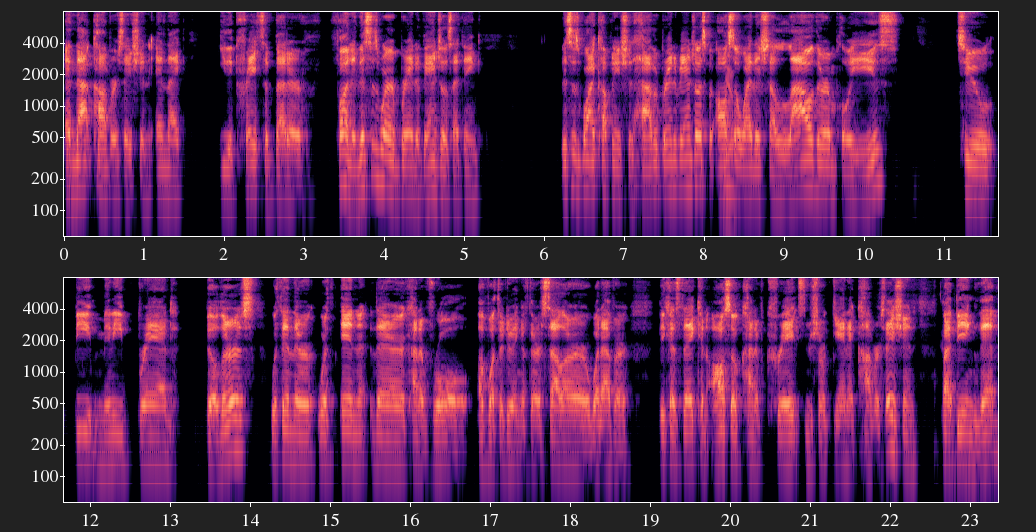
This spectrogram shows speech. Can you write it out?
in that conversation. And like it creates a better fun. And this is where a brand evangelists, I think, this is why companies should have a brand evangelist, but also Yep. why they should allow their employees to be mini brand builders within their within their kind of role of what they're doing if they're a seller or whatever because they can also kind of create some just organic conversation by being them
